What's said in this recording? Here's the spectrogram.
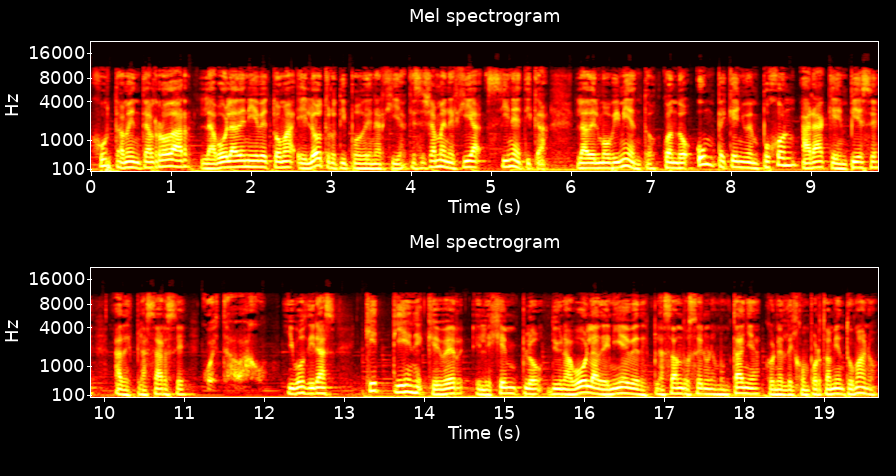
justamente al rodar, la bola de nieve toma el otro tipo de energía, que se llama energía cinética, la del movimiento, cuando un pequeño empujón hará que empiece a desplazarse cuesta abajo. Y vos dirás, ¿Qué tiene que ver el ejemplo de una bola de nieve desplazándose en una montaña con el del comportamiento humano?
